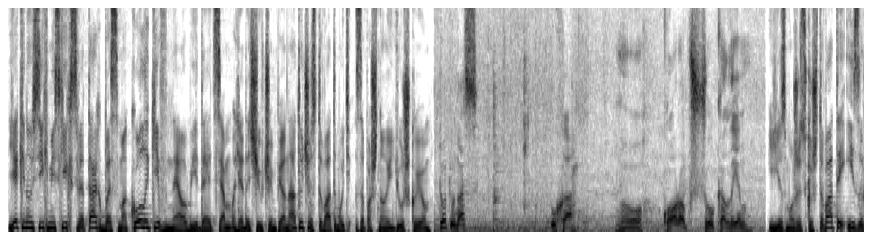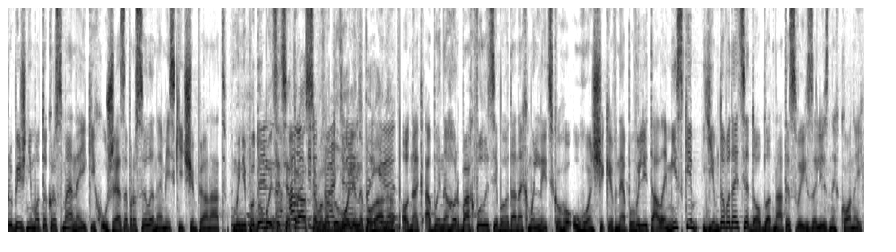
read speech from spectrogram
Як і на усіх міських святах, без смаколиків не обійдеться. Глядачів чемпіонату частуватимуть запашною юшкою. Тут у нас уха. Ну, короб, щука, лин. Її зможуть скуштувати і зарубіжні мотокросмени, яких уже запросили на міський чемпіонат. Мені подобається ця траса, вона доволі непогана. Однак, аби на горбах вулиці Богдана Хмельницького у гонщиків не повилітали мізки, їм доведеться дообладнати своїх залізних коней.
